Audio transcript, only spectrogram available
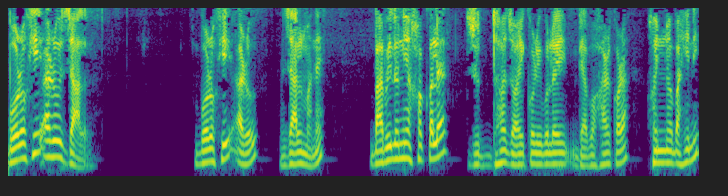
বৰশী আৰু জাল। বৰশী আৰু জাল মানে বাবিলনীয়াসকলে যুদ্ধ জয় কৰিবলৈ ব্যৱহাৰ কৰা সৈন্য বাহিনী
